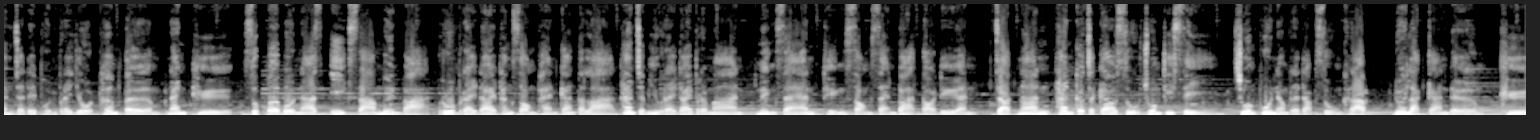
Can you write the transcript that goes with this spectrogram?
ท่านจะได้ผลประโยชน์เพิ่มเติม นั่นคือซูเปอร์โบนัสอีก 30,000 บาท รวมรายได้ทั้ง 2 แผนการตลาด ท่านจะมีรายได้ประมาณ 1 0 0 0 0แถึง2 0 0 0 0 บาทต่อเดือนจากนั้นท่านก็จะก้าวสู่ช่วงที่ 4 ช่วงผู้นำระดับสูงครับ ด้วยหลักการเดิม คือ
